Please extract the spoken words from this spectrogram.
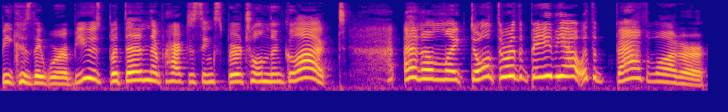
because they were abused, but then they're practicing spiritual neglect. And I'm like, don't throw the baby out with the bathwater.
